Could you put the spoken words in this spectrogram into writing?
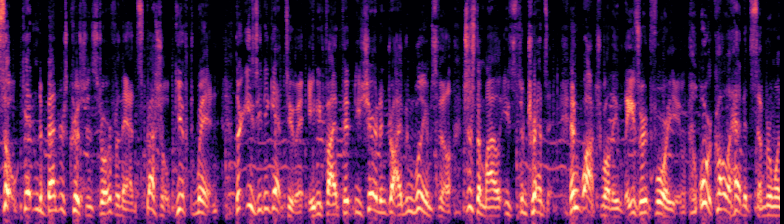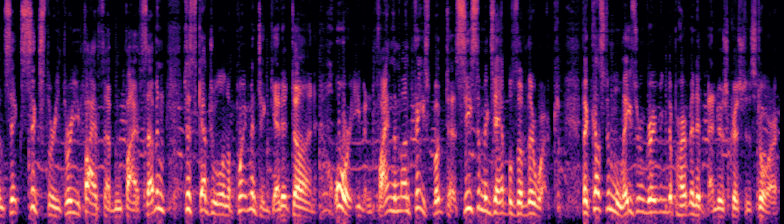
So get into Bender's Christian Store for that special gift win. They're easy to get to at 8550 Sheridan Drive in Williamsville, just a mile east of transit. And watch while they laser it for you. Or call ahead at 716-633-5757 to schedule an appointment to get it done. Or even find them on Facebook to see some examples of their work. The custom laser engraving department at Bender's Christian Store.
